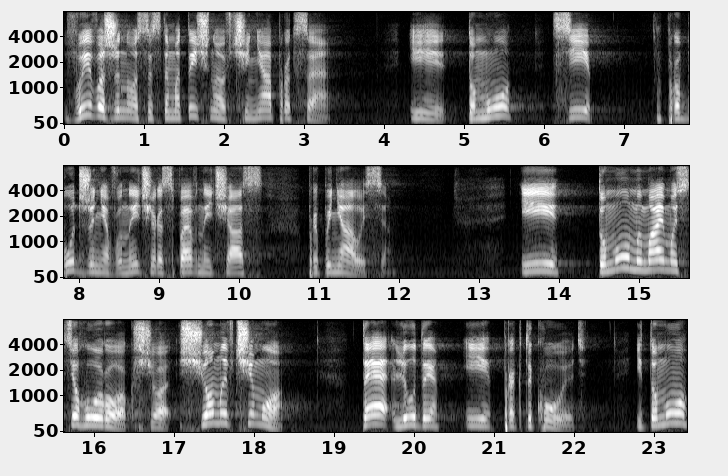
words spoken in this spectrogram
виваженого систематичного вчення про це. І тому ці пробудження вони через певний час припинялися. І тому ми маємо з цього урок, що що ми вчимо, те люди і практикують. І тому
